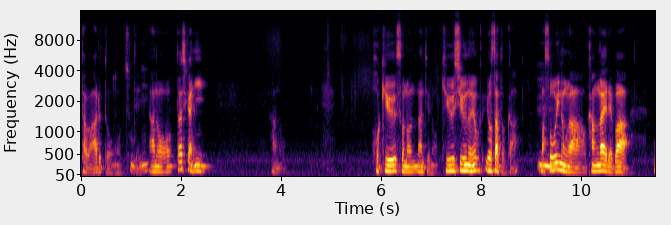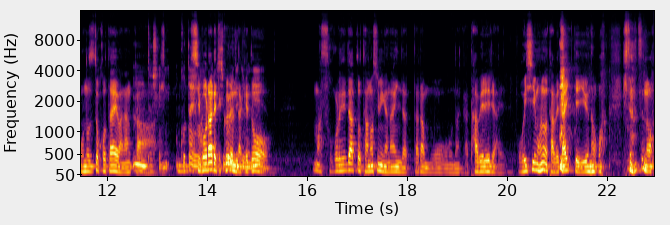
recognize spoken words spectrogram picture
多分あると思って、ね。あの確かにあの補給そのなんていうの吸収のよ良さとか、まあ、そういうのが考えればおのずと答えはなんか,、うん確かに。答えは絞られてくるんだけど、まあそれだと楽しみがないんだったらもうなんか食べれりゃ美味しいものを食べたいっていうのも 一つの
